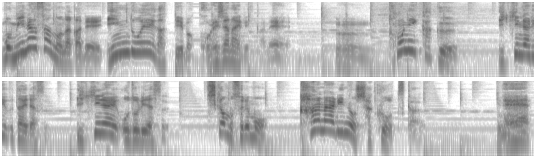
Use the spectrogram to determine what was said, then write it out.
もう皆さんの中でインド映画って言えばこれじゃないですかね。うん。とにかくいきなり歌い出す。いきなり踊り出す。しかもそれもかなりの尺を使う。ね。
